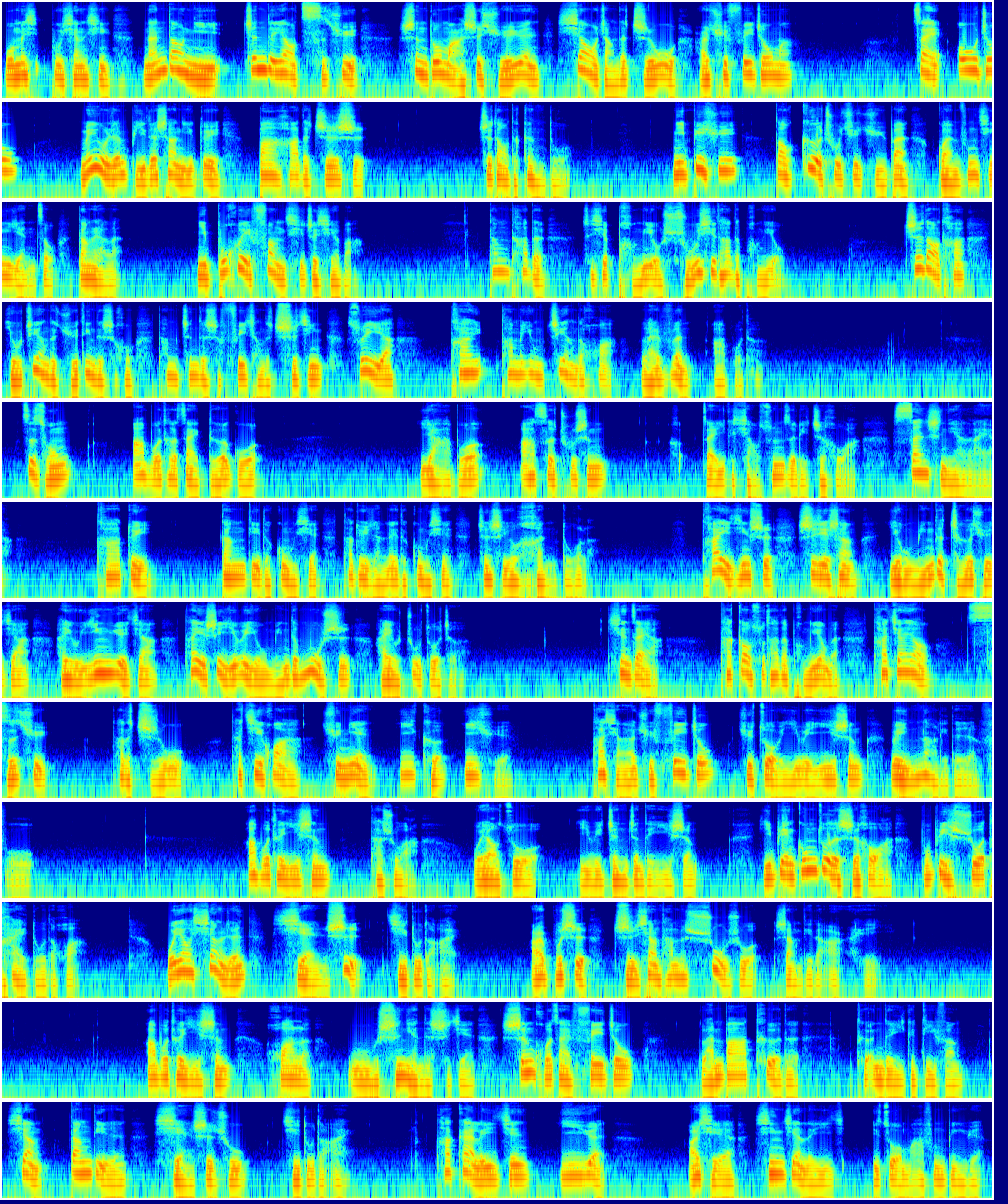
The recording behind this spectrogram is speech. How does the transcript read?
我们不相信，难道你真的要辞去圣多马士学院校长的职务而去非洲吗？在欧洲，没有人比得上你对巴哈的知识知道的更多。你必须到各处去举办管风琴演奏。当然了，你不会放弃这些吧？”当他的。这些朋友熟悉他的朋友，知道他有这样的决定的时候，他们真的是非常的吃惊。所以啊，他他们用这样的话来问阿伯特。自从阿伯特在德国亚伯阿瑟出生，在一个小村子里之后啊，三十年来啊，他对当地的贡献，他对人类的贡献，真是有很多了。他已经是世界上有名的哲学家，还有音乐家，他也是一位有名的牧师，还有著作者。现在呀，他告诉他的朋友们，他将要辞去他的职务，他计划啊去念医科医学，他想要去非洲去做一位医生，为那里的人服务。阿伯特医生他说啊，我要做一位真正的医生，以便工作的时候啊不必说太多的话。我要向人显示基督的爱，而不是只向他们述说上帝的爱而已。阿伯特医生花了五十年的时间，生活在非洲兰巴特的特恩的一个地方，向当地人显示出基督的爱。他盖了一间医院，而且新建了一一座麻风病院，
